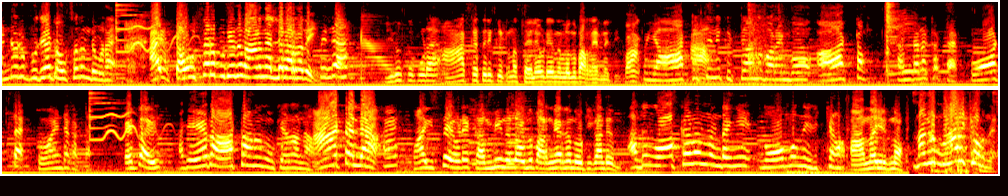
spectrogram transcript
എന്റെ ഒരു പുതിയ ടൗസർ ഉണ്ട് ഇവിടെ. ടൗസർ പുതിയത് വേണമെന്നല്ല പറഞ്ഞതേ. പിന്നെ? ഇതൊക്കെ കൂടെ ആക്കത്തിന് കിട്ടുന്ന സ്ഥലം എവിടെയെന്നുള്ളത് പറഞ്ഞു ആക്കത്തിന് കിട്ടുക പറയുമ്പോ ആട്ടം. ചന്ദനക്കട്ട കോട്ട കോയിന്റെ കട്ട എന്തായി അത് ഏത് ആട്ടാണ് നോക്കിയതാണ് ആട്ടല്ല. പൈസ എവിടെ? കമ്മി എന്നുള്ള ഒന്ന് പറഞ്ഞു നോക്കിക്കാണ്ട്. അത് നോക്കണം എന്നുണ്ടെങ്കിൽ നോമ്പൊന്ന് ഇരിക്കണം. എന്നാ ഇരുന്നോ. ഞങ്ങൾ മാറിക്കോർന്ന്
